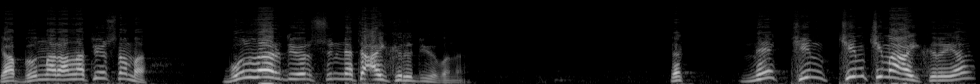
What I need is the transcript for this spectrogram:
ya bunlar anlatıyorsun ama bunlar diyor sünnete aykırı diyor bana. Ya ne kim kim kime aykırı ya?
